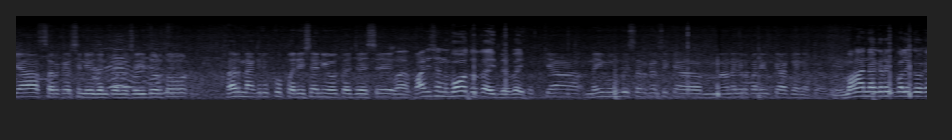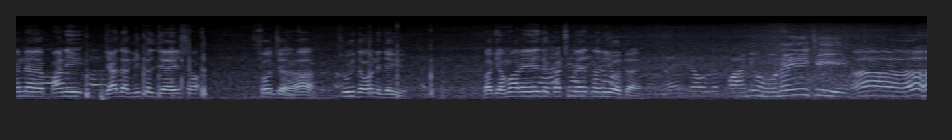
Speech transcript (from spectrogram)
क्या सरकार से निवेदन करना चाहिए? इधर तो हर नागरिक को परेशानी होता है जैसे परेशान बहुत होता है इधर भाई। तो क्या नई मुंबई सरकार से क्या महानगर पालिका क्या कहना चाहते महानगर पालिका कहना है पानी ज़्यादा निकल जाए ऐसा सोच हाँ सुविधा होनी चाहिए। बाकी हमारे ये कच्छ में इतना नहीं होता है। मैं क्या बोलता पानी होना ही नहीं चाहिए। हाँ हाँ,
